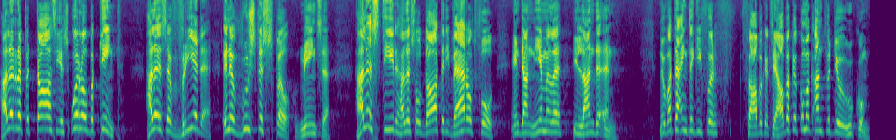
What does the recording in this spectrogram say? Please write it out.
Hulle reputasie is oral bekend. Hulle is 'n wrede en 'n woeste spul mense. Hulle stuur hulle soldate die wêreld vol en dan neem hulle die lande in. Nou wat hy eintlik hier vir vir Habakuk sê, Habakuk, kom ek antwoord jou hoekom?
